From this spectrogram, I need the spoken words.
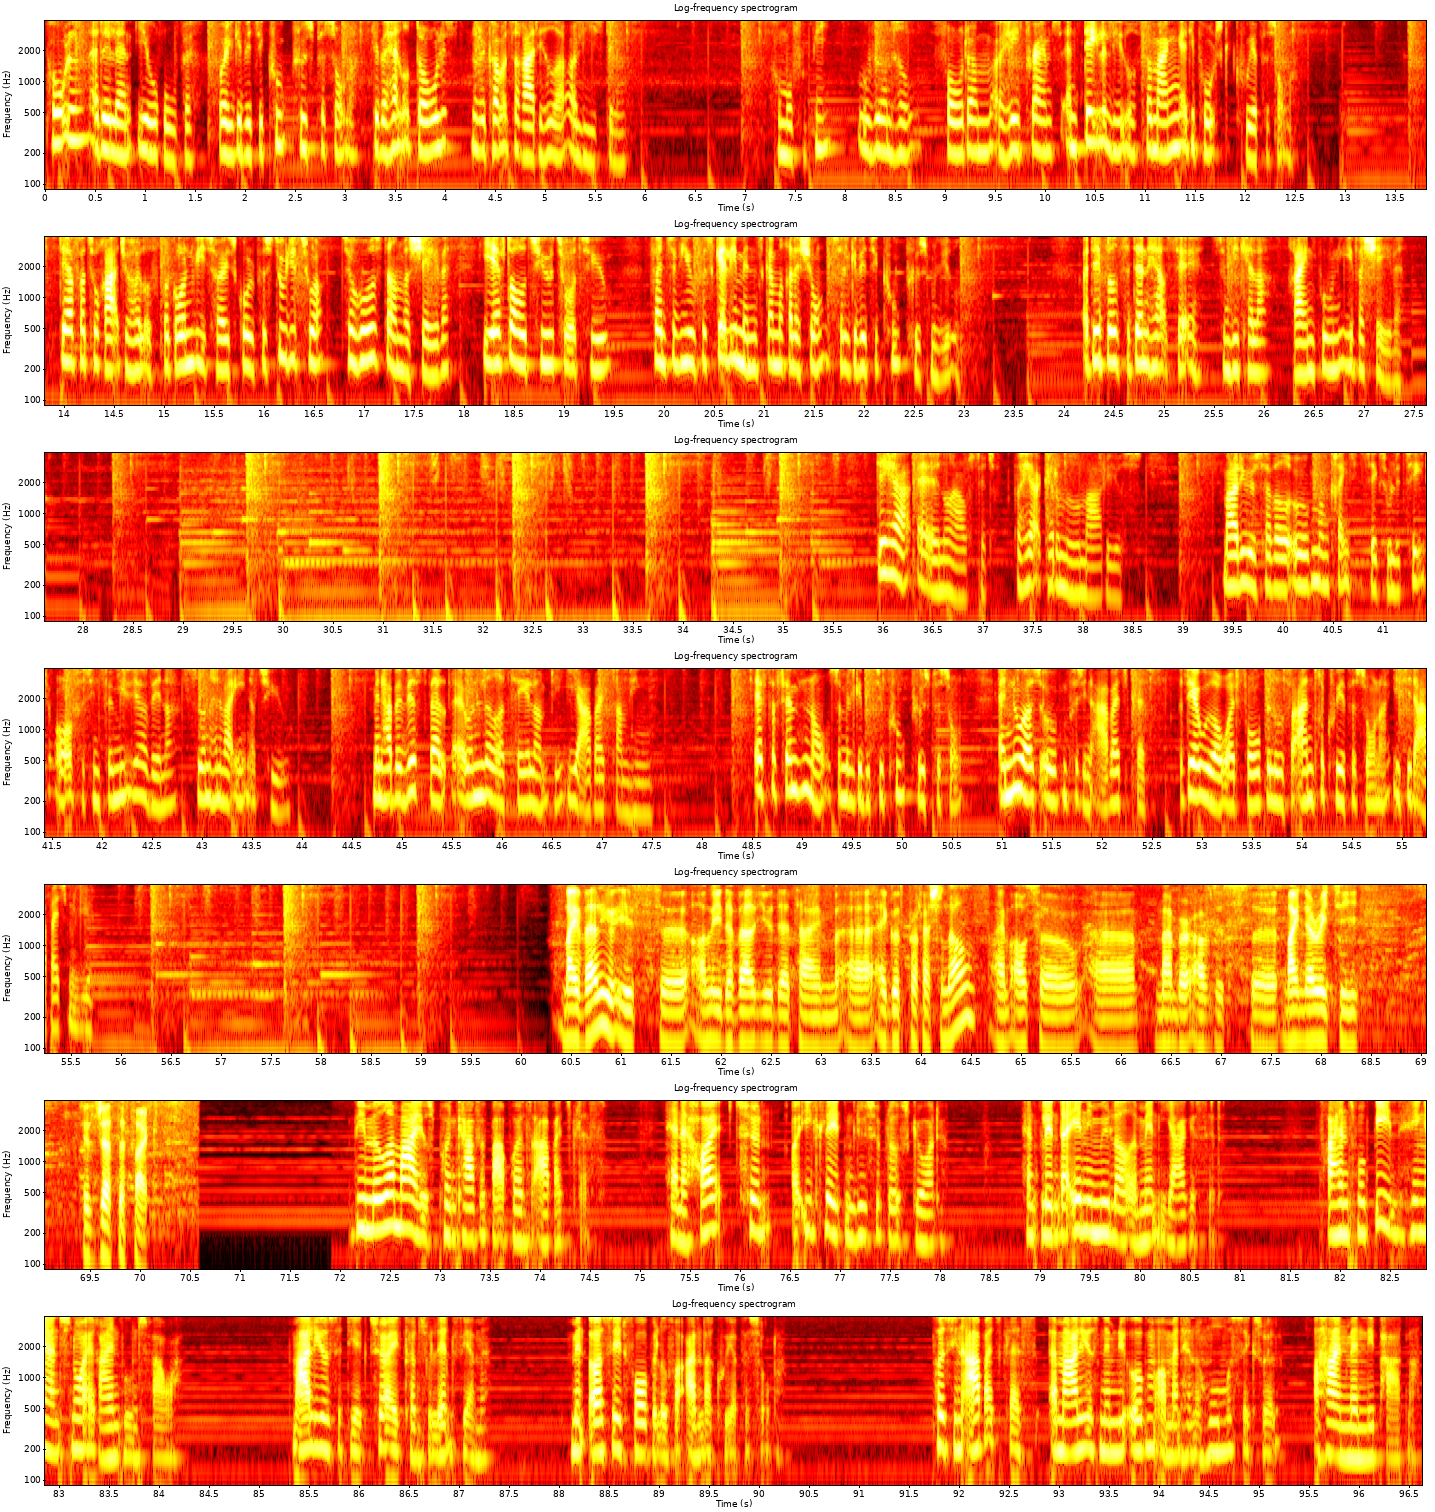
Polen er det land i Europa, hvor LGBTQ plus personer bliver behandlet dårligst, når det kommer til rettigheder og ligestilling. Homofobi, uvidenhed, fordomme og hate crimes er en del af livet for mange af de polske queer-personer. Derfor tog radioholdet fra Grundvis Højskole på studietur til hovedstaden Warszawa i efteråret 2022 for at interviewe forskellige mennesker med relation til LGBTQ plus miljøet. Og det er blevet til den her serie, som vi kalder Regnbuen i Warszawa. Det her er andet afsnit, og her kan du møde Marius. Marius har været åben omkring sin seksualitet over for sin familie og venner, siden han var 21. Men har bevidst valgt at undlade at tale om det i arbejdssammenhængen. Efter 15 år som LGBTQ plus person, er nu også åben på sin arbejdsplads, og derudover et forbillede for andre queer-personer i sit arbejdsmiljø. My value is uh, only the value that I'm uh, a good professional. I'm also a member of this uh, minority. It's just a fact. Vi møder Marius på en kaffebar på hans arbejdsplads. Han er høj, tynd og iklædt en lyseblå skjorte. Han blænder ind i myldret af mænd i jakkesæt. Fra hans mobil hænger en snor i regnbuens farver. Marius er direktør i et konsulentfirma, men også et forbillede for andre queer-personer. På sin arbejdsplads er Marius nemlig åben om, at han er homoseksuel og har en mandlig partner.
